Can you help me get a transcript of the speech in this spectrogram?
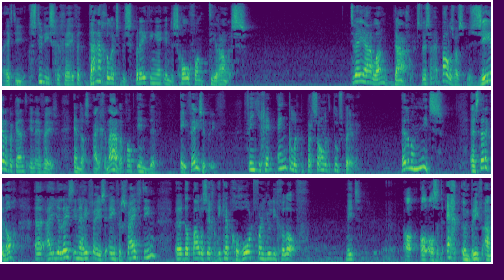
heeft hij studies gegeven, dagelijks besprekingen in de school van Tyrannus. Twee jaar lang dagelijks. Dus Paulus was zeer bekend in Efeze. En dat is eigenaardig, want in de Efezebrief vind je geen enkele persoonlijke toespeling. Helemaal niets. En sterker nog, uh, je leest in Efeze 1 vers 15 uh, dat Paulus zegt, ik heb gehoord van jullie geloof. Niet, als het echt een brief aan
